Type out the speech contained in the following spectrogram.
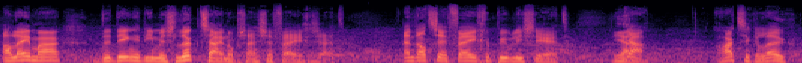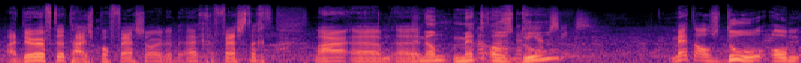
Alleen maar de dingen die mislukt zijn op zijn cv gezet. En dat cv gepubliceerd. Ja. Ja. hartstikke leuk. Hij durft het, hij is professor, gevestigd. Maar ehm, eh, En dan met als doel... met als doel om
